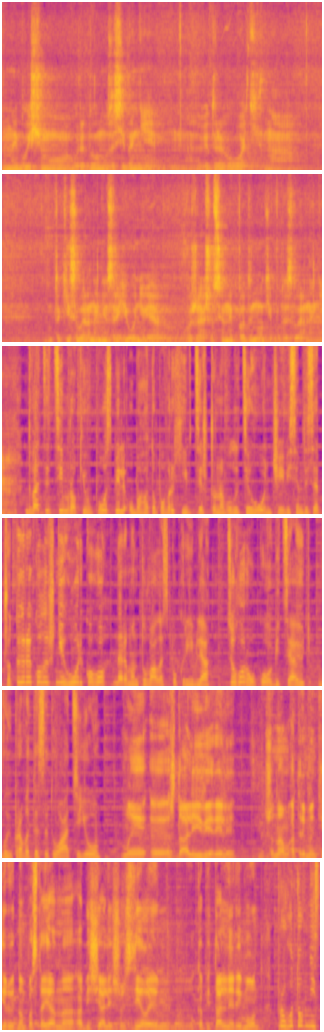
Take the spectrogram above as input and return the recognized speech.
на найближчому урядовому засіданні м, відреагувати на ну, такі звернення з регіонів. Я вважаю, що це не поодинокі буде звернення. 27 років поспіль у багатоповерхівці, що на вулиці Гончій, 84, колишній Горького, не ремонтувалась покрівля. Цього року обіцяють виправити ситуацію. Ми э, ждали и верили, что нам отремонтують. Нам постоянно обіцяли, що зробимо капітальний ремонт. Про готовність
